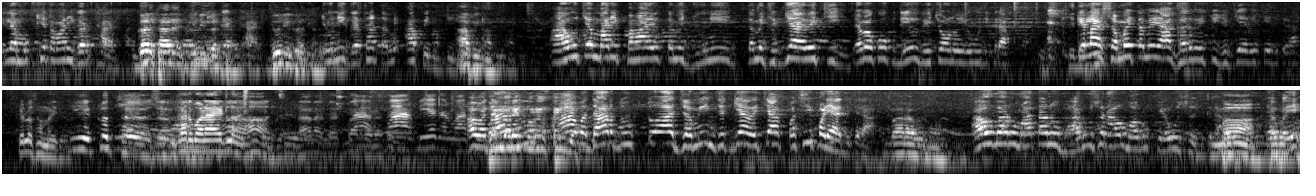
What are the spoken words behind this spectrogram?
એટલે મુખ્ય તમારી ઘરથાર ઘર થાર જૂની ઘરથાર ઘર જૂની ઘર થાર. જૂની ઘરથાર તમે આપી દીધી. આપી દીધી. આવું છે મારી પાસે તમે જૂની તમે જગ્યા વેચી એમાં કોઈક દેવ વેચવાનું એવું દીકરા? કેટલા સમય તમે આ ઘર વેચી જગ્યા વેચી દીકરા? કેટલો સમય થયો? એટલો જ થયો છે. ઘર બનાય એટલો આ વધારે દુઃખ તો આ જમીન જગ્યા વેચ્યા પછી પડ્યા દીકરા. બરાબર. આવું મારું માતાનું ભારું છે ને આવું મારું કેવું છે દીકરા? ભાઈ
